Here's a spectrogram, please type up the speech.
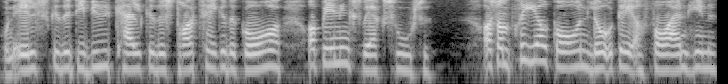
Hun elskede de hvidkalkede stråtækkede gårde og bindingsværkshuse, og som priergården lå der foran hende,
